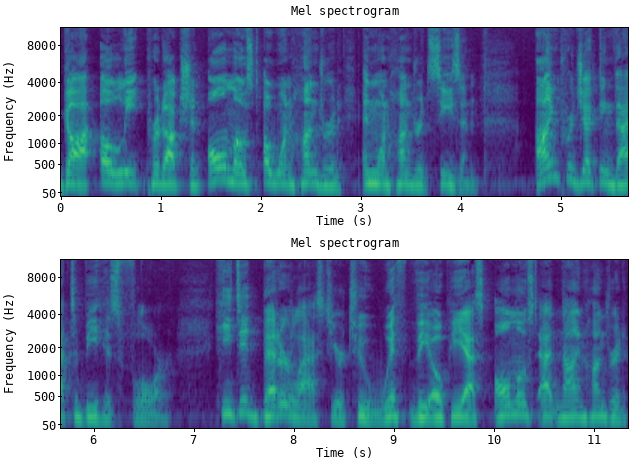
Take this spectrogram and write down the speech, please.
got elite production, almost a 100 and 100 season. I'm projecting that to be his floor. He did better last year too with the OPS, almost at 900.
